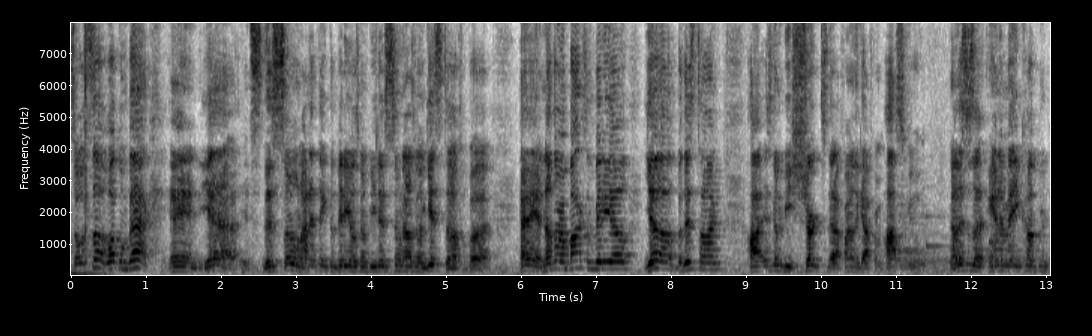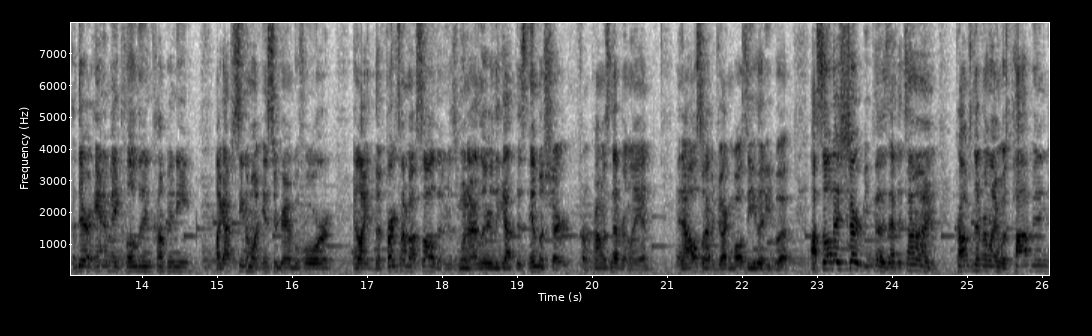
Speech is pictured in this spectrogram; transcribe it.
So what's up? Welcome back. And yeah, it's this soon. I didn't think the video was gonna be this soon. I was gonna get stuff, but hey, another unboxing video. Yeah, but this time uh, it's gonna be shirts that I finally got from Asku. Now this is an anime company. They're an anime clothing company. Like I've seen them on Instagram before, and like the first time I saw them is when I literally got this Emma shirt from Promise Neverland. And I also have a Dragon Ball Z hoodie, but I saw this shirt because at the time, Promise Neverland was popping,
